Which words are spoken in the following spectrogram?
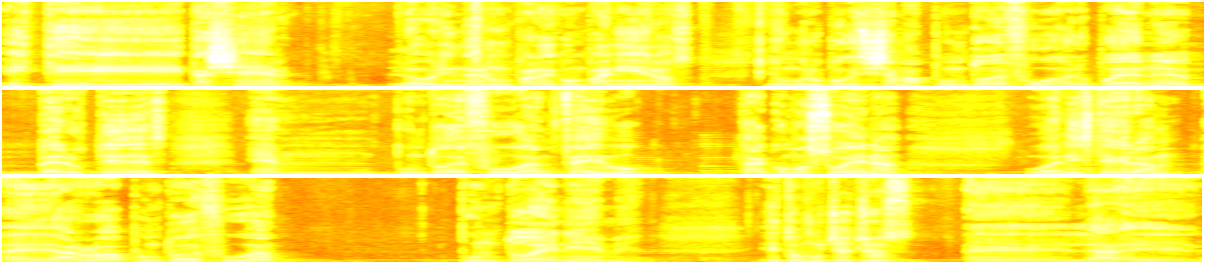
Este taller lo brindan un par de compañeros de un grupo que se llama Punto de Fuga. Lo pueden eh, ver ustedes en Punto de Fuga en Facebook, tal como suena, o en Instagram, eh, arroba punto de fuga punto nm. Estos muchachos, eh, eh,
